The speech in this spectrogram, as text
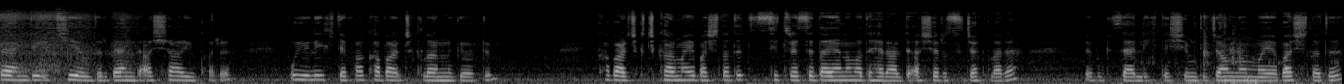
bende iki yıldır bende aşağı yukarı. Bu yıl ilk defa kabarcıklarını gördüm. Kabarcık çıkarmaya başladı. Strese dayanamadı herhalde aşırı sıcaklara. Ve bu güzellik de şimdi canlanmaya başladı.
